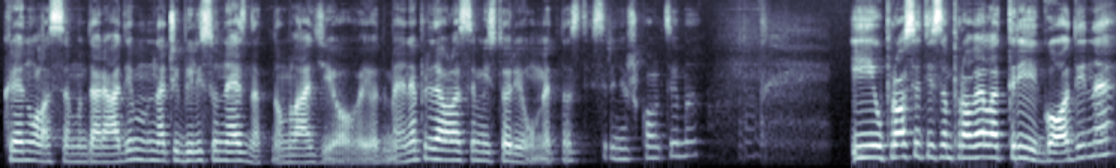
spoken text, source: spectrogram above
krenula sam da radim, znači bili su neznatno mlađi ovaj, od mene. Predavala sam istoriju umetnosti srednjoškolcima. I u prosveti sam provela tri godine.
